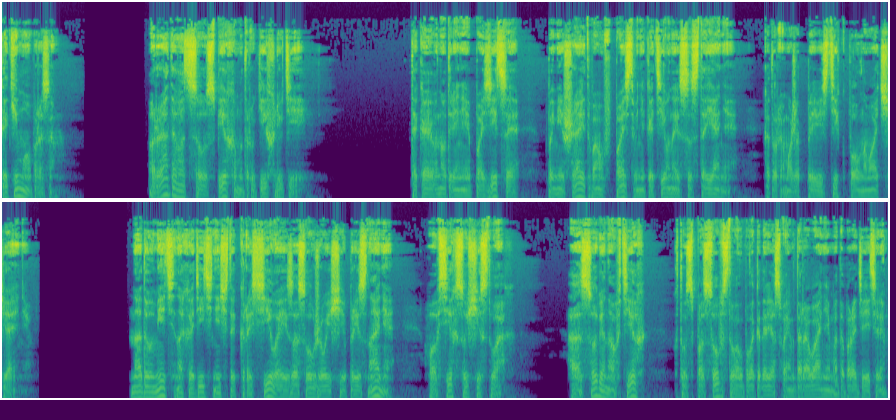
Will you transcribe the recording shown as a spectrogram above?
Каким образом? радоваться успехам других людей. Такая внутренняя позиция помешает вам впасть в негативное состояние, которое может привести к полному отчаянию. Надо уметь находить нечто красивое и заслуживающее признания во всех существах, а особенно в тех, кто способствовал благодаря своим дарованиям и добродетелям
